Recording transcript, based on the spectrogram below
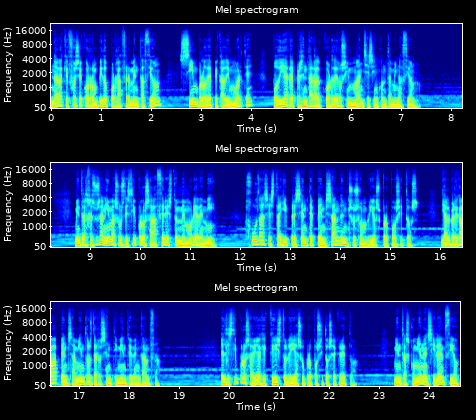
Nada que fuese corrompido por la fermentación, símbolo de pecado y muerte, podía representar al Cordero sin mancha y sin contaminación. Mientras Jesús anima a sus discípulos a hacer esto en memoria de mí, Judas está allí presente pensando en sus sombríos propósitos y albergaba pensamientos de resentimiento y venganza. El discípulo sabía que Cristo leía su propósito secreto, Mientras comían en silencio,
